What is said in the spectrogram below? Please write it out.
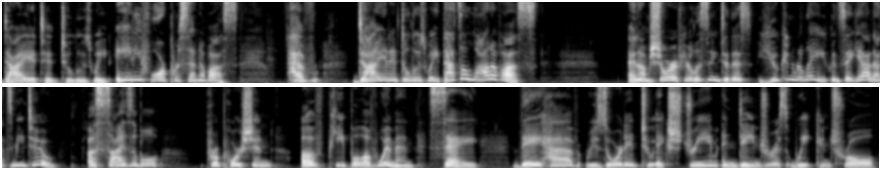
dieted to lose weight. 84% of us have dieted to lose weight. That's a lot of us. And I'm sure if you're listening to this, you can relate. You can say, yeah, that's me too. A sizable proportion of people, of women, say they have resorted to extreme and dangerous weight control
